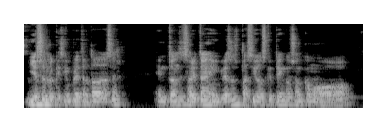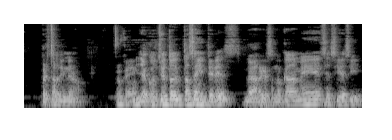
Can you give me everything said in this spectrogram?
Y eso es lo que siempre he tratado de hacer. Entonces ahorita ingresos pasivos que tengo son como prestar dinero. Y ya con cierta tasa de interés me va regresando cada mes y así, así.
